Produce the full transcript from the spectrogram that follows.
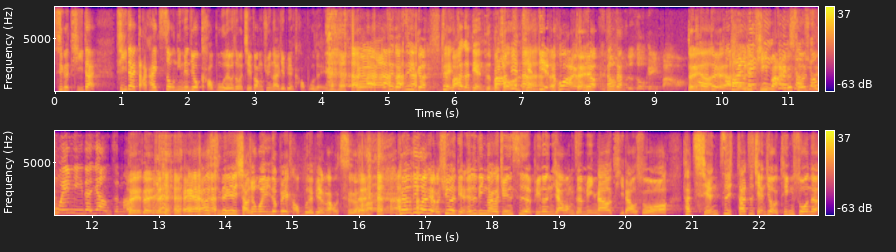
是一个提袋，提袋打开之后里面就有烤布雷，为什么解放军来就变烤布雷？对啊，这个是一个对 这个点子不错，变甜点的话有没有？他们的时候可以发哈。对对对，发一个提把一个车子。小熊维尼的样子吗？对对对，哎，然后那些小熊维尼就被烤布的变很好吃了嘛。那另外一个有趣的点就是另外一个军事的评论家王真明，他有提到说，哦他前之他之前就有听说呢，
